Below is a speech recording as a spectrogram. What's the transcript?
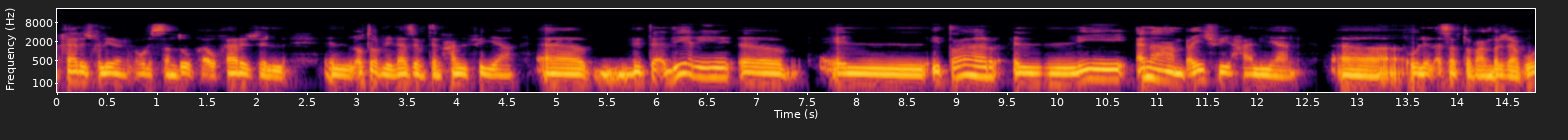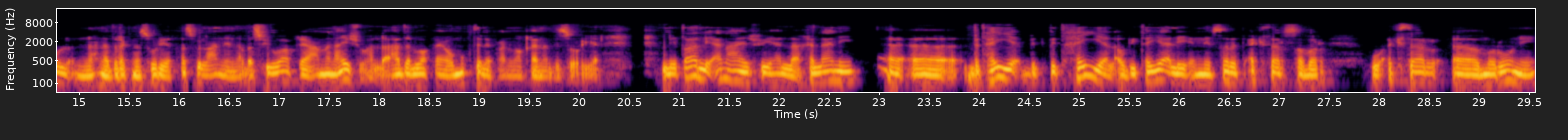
خارج خلينا نقول الصندوق أو خارج الأطر اللي لازم تنحل فيها. بتقديري الإطار اللي أنا عم بعيش فيه حاليا آه وللأسف طبعا برجع بقول إنه نحن تركنا سوريا غصبا عننا بس في واقع عم نعيشه هلأ. هذا الواقع هو مختلف عن واقعنا بسوريا. الإطار اللي أنا عايش فيه هلأ خلاني آه آه بتهيأ بتخيل أو بيتهيأ لي إني صرت أكثر صبر وأكثر آه مرونة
